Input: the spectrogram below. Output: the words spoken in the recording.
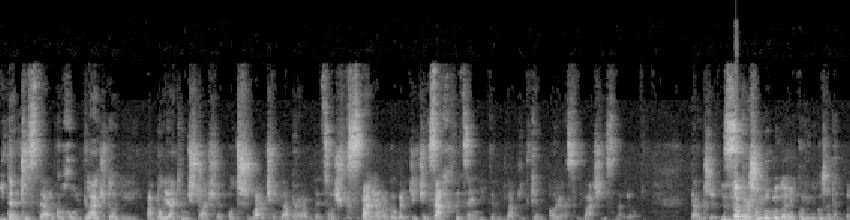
i ten czysty alkohol wlać do niej, a po jakimś czasie otrzymacie naprawdę coś wspaniałego. Będziecie zachwyceni tym napitkiem oraz wasi znajomi. Także zapraszam do oglądania kolejnego rzeczowego.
